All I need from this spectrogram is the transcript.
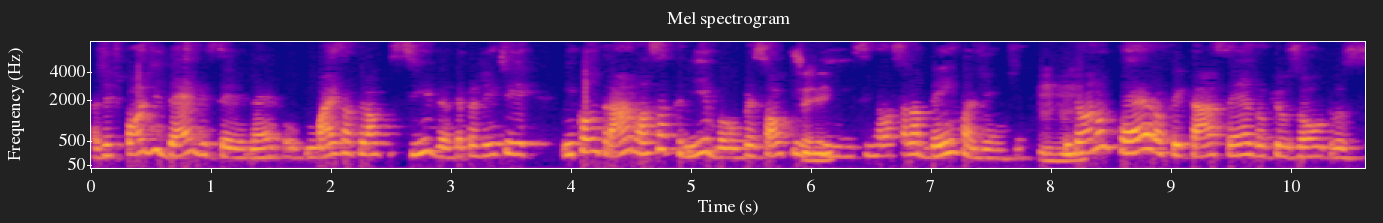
a gente pode e deve ser né, o mais natural possível, até para a gente encontrar a nossa tribo, o pessoal que, que, se relaciona bem com a gente. Uhum. Então, eu não quero ficar sendo o que os outros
